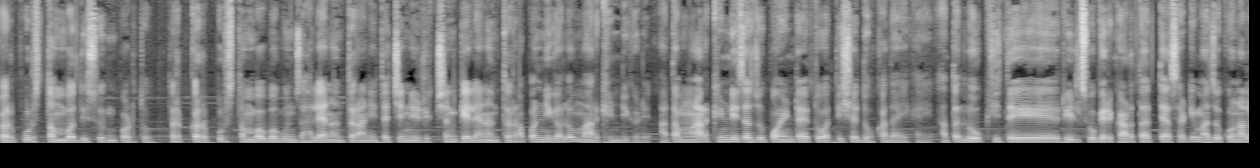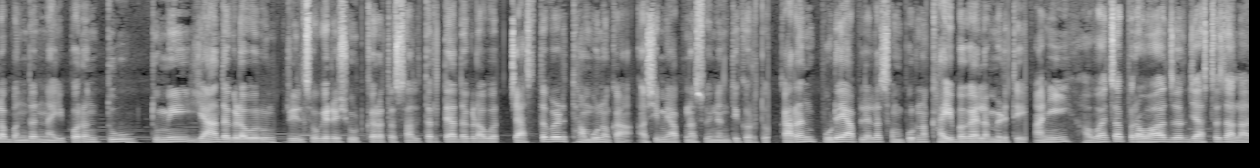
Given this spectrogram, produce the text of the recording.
कर्पूर स्तंभ दिसून पडतो. तर कर्पूर स्तंभ बघून झाल्यानंतर आणि त्याचे निरीक्षण केल्यानंतर आपण निघालो मारखिंडीकडे. आता मारखिंडीचा जो पॉईंट आहे तो अतिशय धोकादायक आहे. आता लोक इथे रील्स वगैरे काढतात त्यासाठी माझं कोणाला बंधन नाही. परंतु तुम्ही या दगडावरून रील्स वगैरे शूट करत असाल तर त्या दगडावर जास्त वेळ थांबू नका अशी मी आपणास विनंती करतो. कारण पुढे आपल्याला संपूर्ण खाई बघायला मिळते आणि हवाचा प्रवाह जर जास्त झाला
